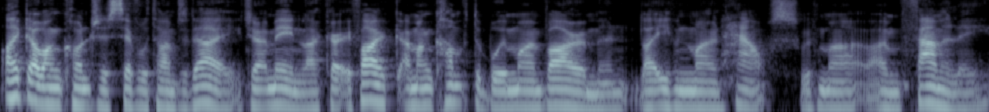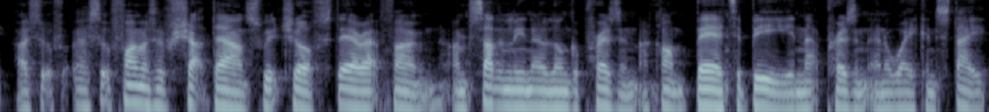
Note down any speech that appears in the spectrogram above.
I go unconscious several times a day. Do you know what I mean? Like uh, if I am uncomfortable in my environment, like even my own house with my own family, I sort of I sort of find myself shut down, switch off, stare at phone. I'm suddenly no longer present. I can't bear to be in that present and awakened state.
